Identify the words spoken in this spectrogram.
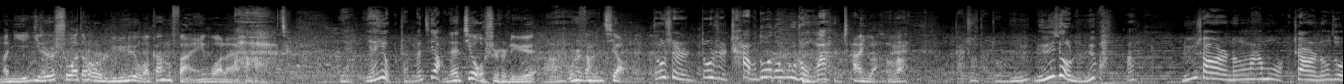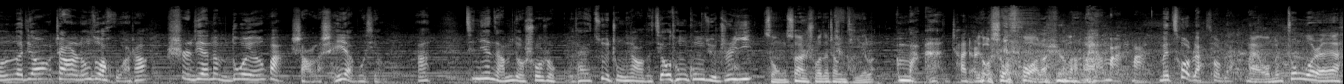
吗？你一直说都是驴，我刚反应过来，啊，这也也有这么叫，那就是驴啊，不是那么叫，都是都是差不多的物种嘛。差远了。打住打住，驴驴就驴吧啊，驴照样能拉磨，照样能做阿胶，照样能做火烧。世界那么多元化，少了谁也不行啊。今天咱们就说说古代最重要的交通工具之一总算说到正题了，马。差点又说错了是吗？啊，马马没错不了，错不了。哎，我们中国人啊，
